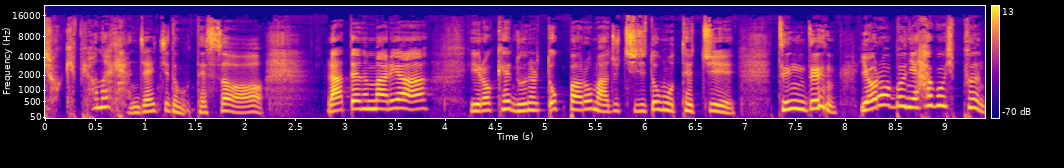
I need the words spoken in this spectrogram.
이렇게 편하게 앉아있지도 못했어. 라떼는 말이야, 이렇게 눈을 똑바로 마주치지도 못했지. 등등, 여러분이 하고 싶은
